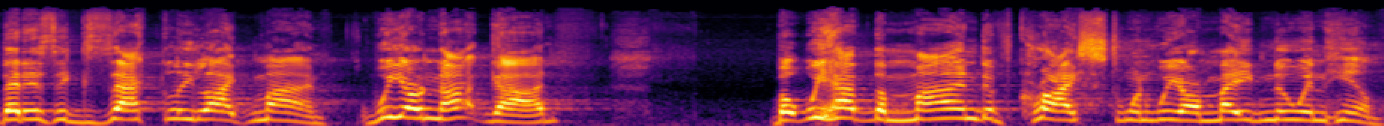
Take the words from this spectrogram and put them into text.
that is exactly like mine. We are not God, but we have the mind of Christ when we are made new in Him.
